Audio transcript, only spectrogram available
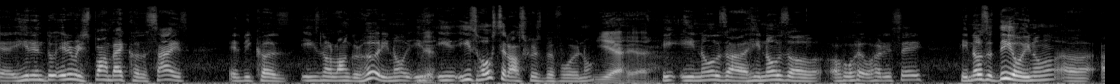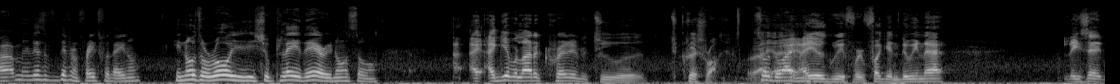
he didn't do he didn't respond back because of size. It's because he's no longer hood. You know, he's Yeah. he, he's hosted Oscars before. You know, yeah, yeah. he he knows uh he knows uh, uh what, what do you say? He knows the deal. You know, uh I mean there's a different phrase for that. You know, he knows the role he should play there. You know, so I, I give a lot of credit to, uh, to Chris Rock. So do I, I. I agree for fucking doing that. they said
